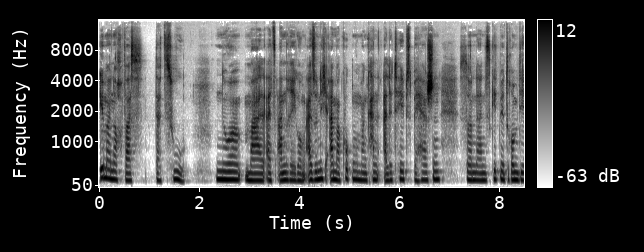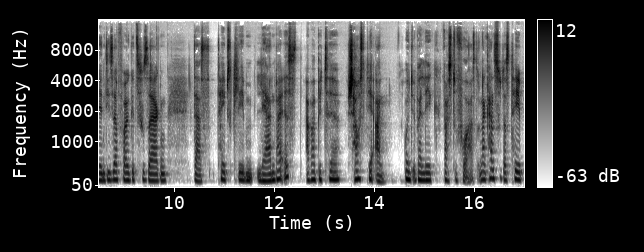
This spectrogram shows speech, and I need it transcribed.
immer noch was dazu. Nur mal als Anregung. Also nicht einmal gucken, man kann alle Tapes beherrschen, sondern es geht mir darum, dir in dieser Folge zu sagen, dass Tapes kleben lernbar ist, aber bitte schaust dir an und überleg, was du vorhast. Und dann kannst du das Tape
